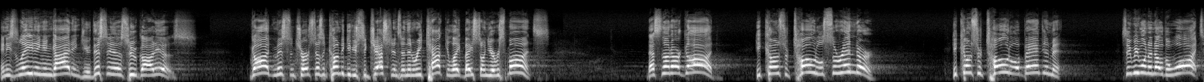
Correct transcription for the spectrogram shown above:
and He's leading and guiding you. This is who God is. God, Mission Church, doesn't come to give you suggestions and then recalculate based on your response. That's not our God. He comes for total surrender. He comes for total abandonment. See, we want to know the what,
